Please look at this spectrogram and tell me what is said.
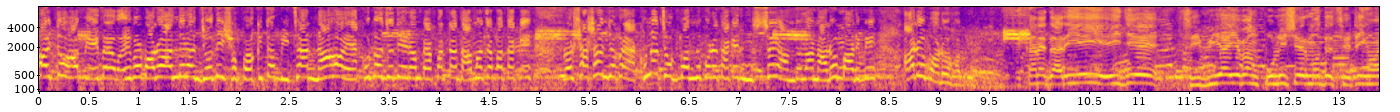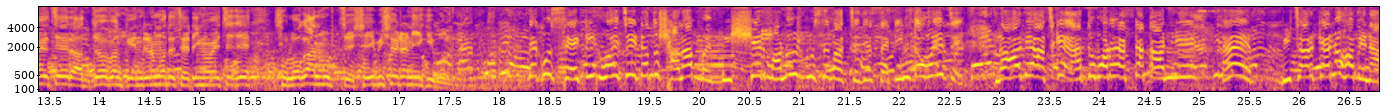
হয়তো হবে। এবার এবার বড় আন্দোলন যদি প্রকৃত বিচার না হয় এখনও যদি এরকম ব্যাপারটা ধামাচাপা থাকে প্রশাসন যখন এখনও চোখ বন্ধ করে থাকে নিশ্চয়ই আন্দোলন আরও বাড়বে আরও বড় হবে। এখানে দাঁড়িয়েই এই যে সিবিআই এবং পুলিশের মধ্যে সেটিং হয়েছে রাজ্য এবং কেন্দ্রের মধ্যে সেটিং হয়েছে যে স্লোগান উঠছে সেই বিষয়টা নিয়ে কি বলবেন? দেখুন সেটিং হয়েছে এটা তো সারা বিশ্বের মানুষ বুঝতে পারছে যে সেটিং তো হয়েছে। নাহলে আজকে এত বড় একটা কাণ্ডে হ্যাঁ বিচার কেন হবে না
